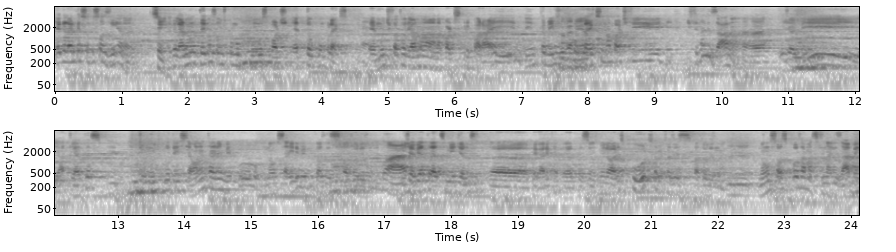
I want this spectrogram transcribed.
E a galera quer subir sozinha, né? Sim. A galera não tem noção de como, como o esporte é tão complexo. É, multifatorial na, na parte de se preparar e, e também muito complexo na parte de, de, de finalizar, né? Eu já vi atletas que tinham muito potencial não entrarem bem por, não saírem bem por causa desses fatores. Né? Claro. E já vi atletas medianos ah, pegarem ah, posições melhores por saber fazer esses fatores, né? Uhum. Não só se posar, mas finalizar bem.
